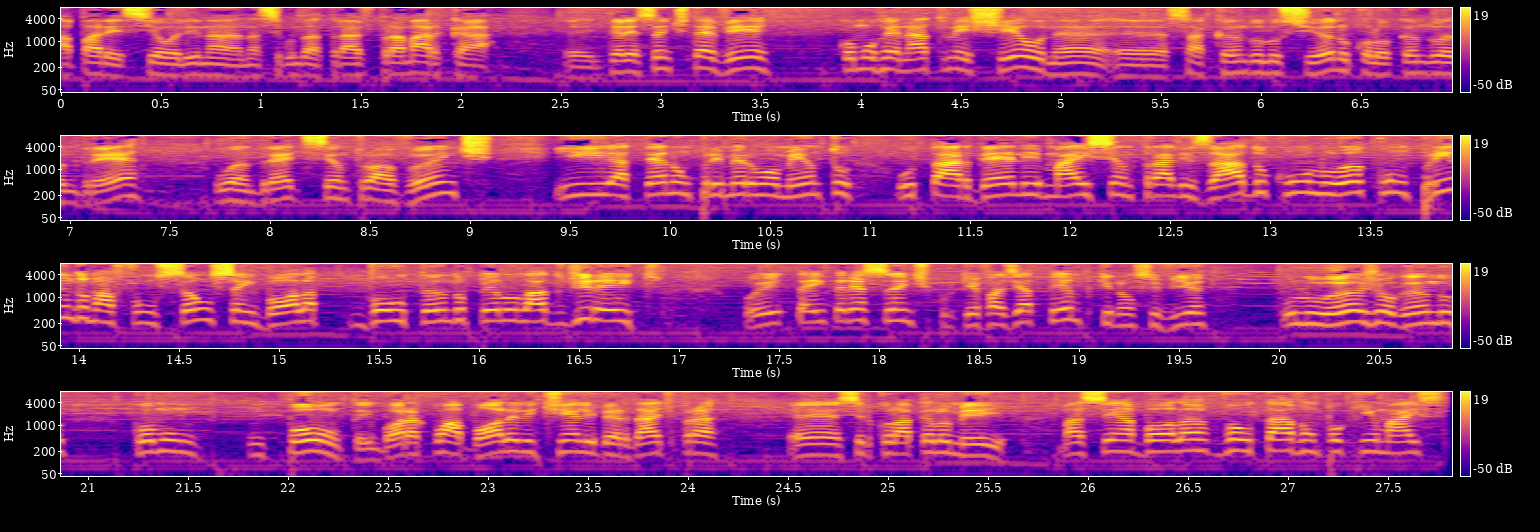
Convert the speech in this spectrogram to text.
apareceu ali na, na segunda trave para marcar. É interessante até ver como o Renato mexeu, né, é, sacando o Luciano, colocando o André, o André de centroavante e até num primeiro momento o Tardelli mais centralizado com o Luan cumprindo uma função sem bola voltando pelo lado direito. Foi até interessante porque fazia tempo que não se via o Luan jogando como um, um ponta, embora com a bola ele tinha liberdade para é, circular pelo meio, mas sem a bola voltava um pouquinho mais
